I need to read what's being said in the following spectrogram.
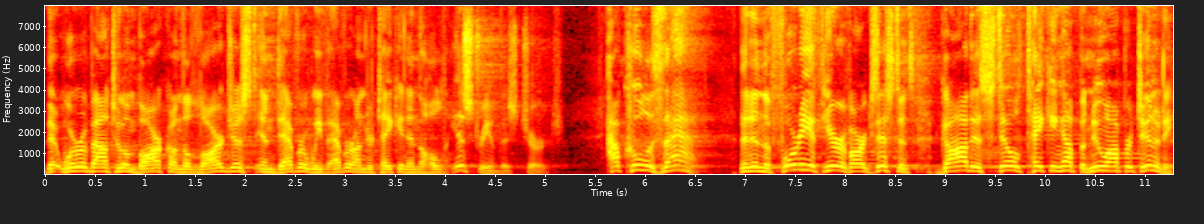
that we're about to embark on the largest endeavor we've ever undertaken in the whole history of this church. How cool is that? That in the 40th year of our existence, God is still taking up a new opportunity.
